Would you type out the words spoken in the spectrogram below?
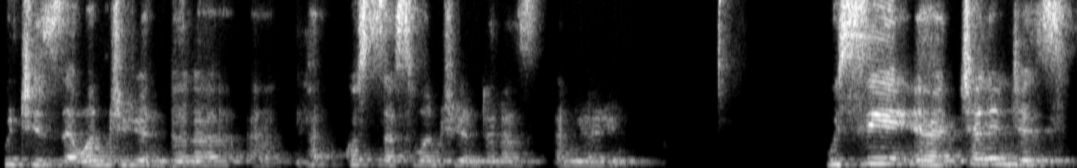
which is a $1 trillion, uh, costs us $1 trillion annually. We see uh, challenges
